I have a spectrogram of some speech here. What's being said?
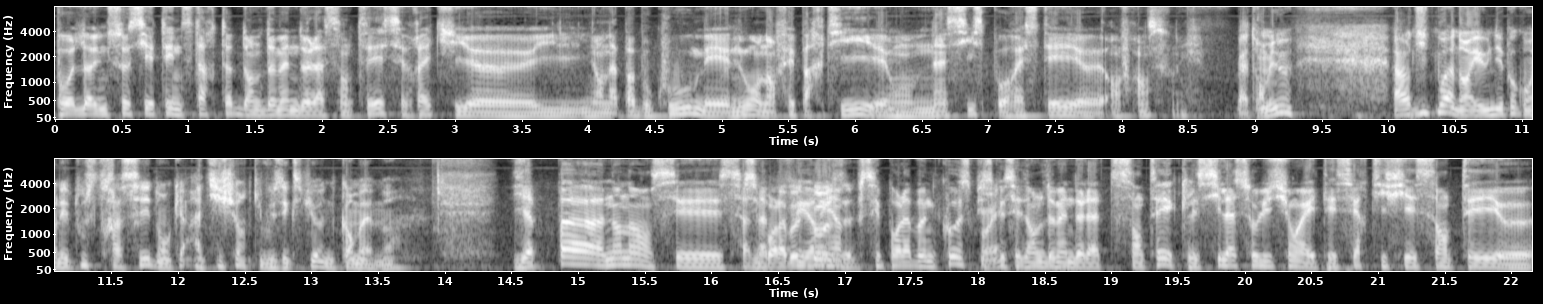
Pour une société, une start-up dans le domaine de la santé, c'est vrai qu'il euh, n'y en a pas beaucoup, mais nous, on en fait partie et on insiste pour rester euh, en France. Oui. Bah, tant mieux. Alors dites-moi, dans une époque où on est tous tracés, donc un t-shirt qui vous espionne quand même. Hein? Il n'y a pas, non, non, c'est ça pour la bonne rien. cause. C'est pour la bonne cause puisque Ouais. c'est dans le domaine de la santé et que si la solution a été certifiée santé, euh,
